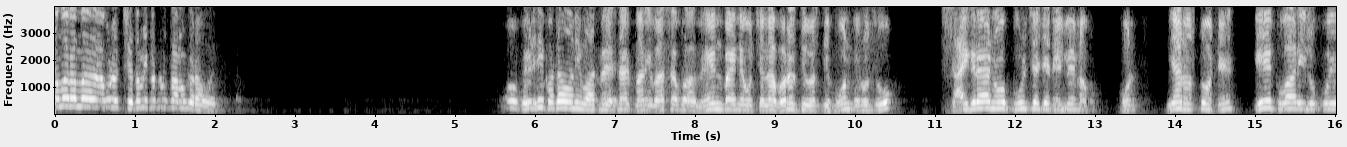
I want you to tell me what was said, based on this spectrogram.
તમારામાં આવડત છે. તમે કેટલું કામ કરાવો પેઢી પટાવવાની વાત સાહેબ મારી વાત સાંભળો. મહેનભાઈ ને હું છેલ્લા વર્ષ દિવસથી ફોન કરું છું. સાયગ્રા નો પુલ છે જે રેલવે નો પુલ. ત્યાં રસ્તો છે. એક વાર એ લોકોએ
